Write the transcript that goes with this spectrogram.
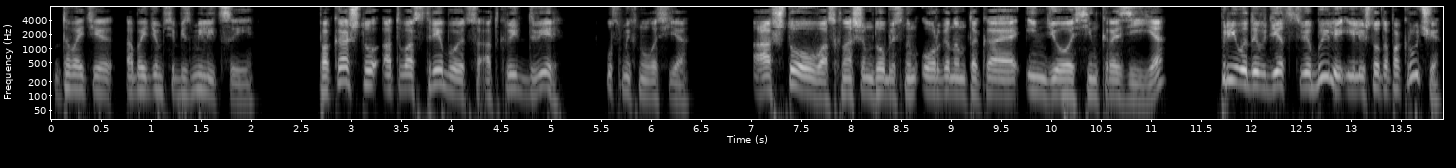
давайте обойдемся без милиции. — Пока что от вас требуется открыть дверь, — усмехнулась я. — А что у вас к нашим доблестным органам такая индиосинкразия? Приводы в детстве были или что-то покруче?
